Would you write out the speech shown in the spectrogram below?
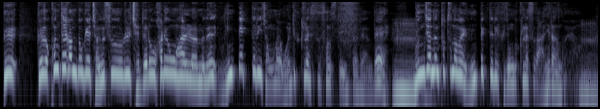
그 그래서 콘테 감독의 전술을 제대로 활용하려면은 윙백들이 정말 world class 선수들이 있어야 되는데 음. 문제는 토트넘의 윙백들이 그 정도 클래스가 아니라는 거예요. 음.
